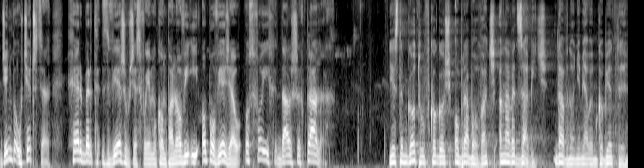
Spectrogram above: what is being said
Dzień po ucieczce Herbert zwierzył się swojemu kompanowi i opowiedział o swoich dalszych planach. Jestem gotów kogoś obrabować, a nawet zabić. Dawno nie miałem kobiety.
